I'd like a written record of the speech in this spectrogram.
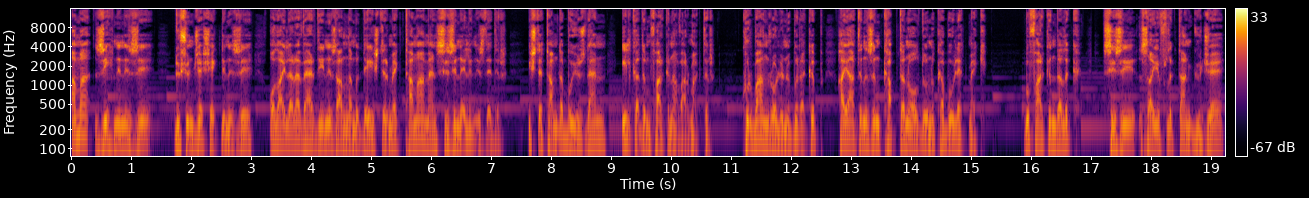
Ama zihninizi, düşünce şeklinizi, olaylara verdiğiniz anlamı değiştirmek tamamen sizin elinizdedir. İşte tam da bu yüzden ilk adım farkına varmaktır. Kurban rolünü bırakıp hayatınızın kaptanı olduğunu kabul etmek. Bu farkındalık sizi zayıflıktan güce,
